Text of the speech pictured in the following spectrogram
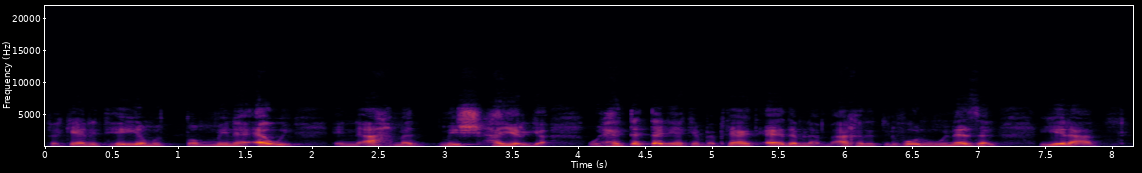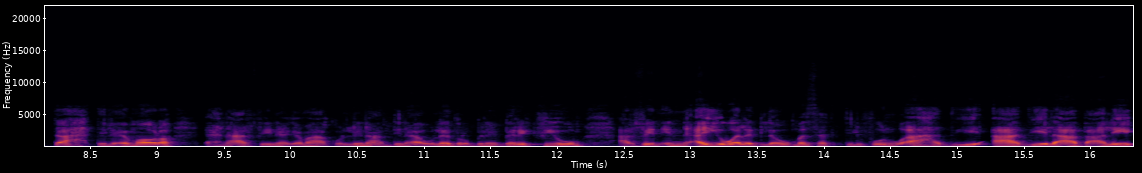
فكانت هي مطمنة قوي إن أحمد مش هيرجع. والحتة التانية كانت بتاعت آدم لما أخذ التليفون ونزل يلعب تحت العمارة. إحنا عارفين يا جماعة كلنا عندنا أولاد ربنا يبارك فيهم عارفين إن أي ولد لو مسك تليفون ي- قعد يلعب عليه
